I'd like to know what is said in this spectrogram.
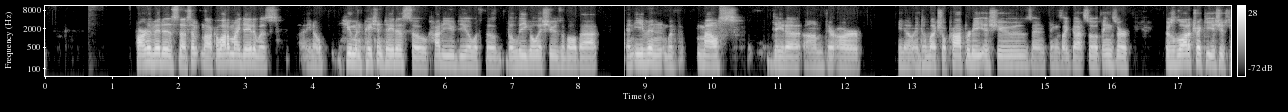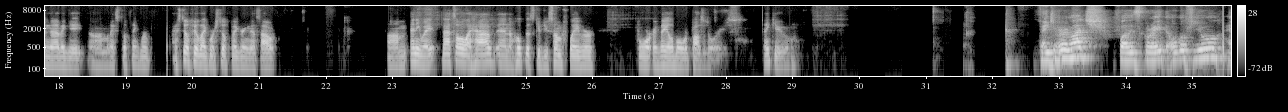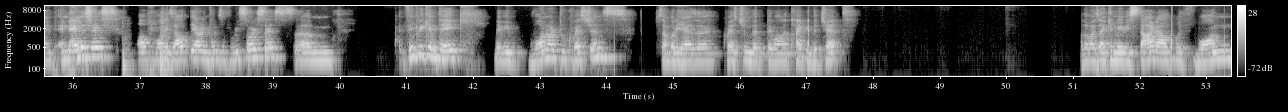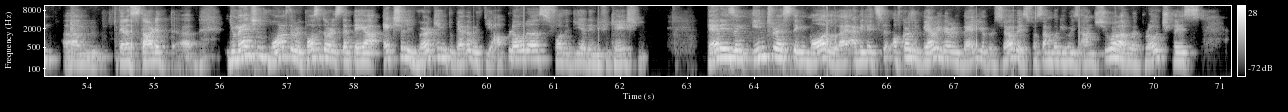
part of it is uh, some, like a lot of my data was, uh, you know, human patient data. So how do you deal with the, the legal issues of all that? And even with mouse data, um, there are, you know, intellectual property issues and things like that. So things are, there's a lot of tricky issues to navigate. Um, and I still think we're, I still feel like we're still figuring this out. Um, anyway, that's all I have. And I hope this gives you some flavor for available repositories. Thank you. Thank you very much for this great overview and analysis of what is out there in terms of resources. Um, I think we can take maybe one or two questions somebody has a question that they want to type in the chat. Otherwise, I can maybe start out with one um, to get us started. Uh, you mentioned one of the repositories that they are actually working together with the uploaders for the de-identification. That is an interesting model. I, I mean, it's of course a very, very valuable service for somebody who is unsure how to approach this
